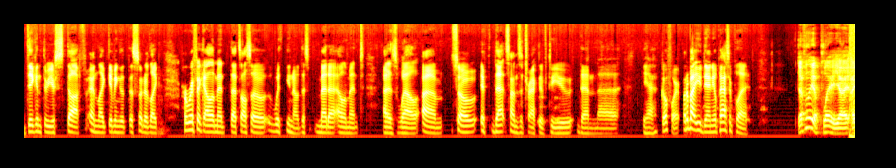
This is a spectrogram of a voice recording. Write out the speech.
digging through your stuff and like giving it this sort of like horrific element that's also with you know this meta element as well. Um, so if that sounds attractive to you, then uh, yeah, go for it. What about you, Daniel? Pass or play? Definitely a play. Yeah, I, I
